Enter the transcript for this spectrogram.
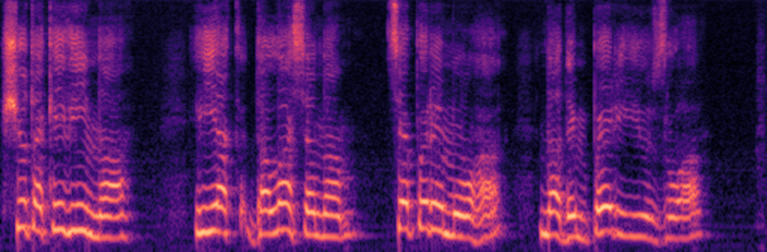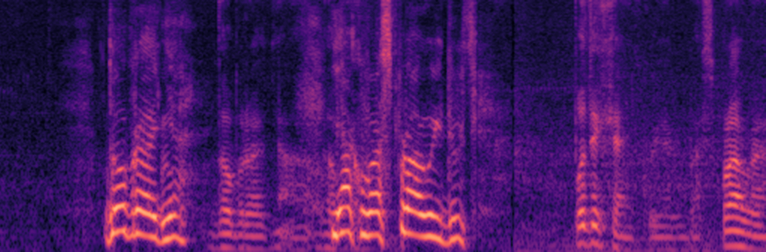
що таке війна і як далася нам ця перемога над імперією зла. Доброго дня! Доброго дня. Як у вас справи йдуть? Потихеньку, якби справи.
